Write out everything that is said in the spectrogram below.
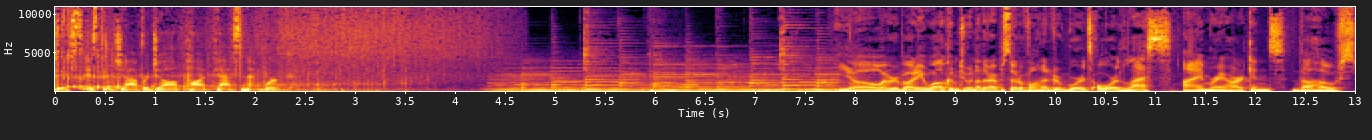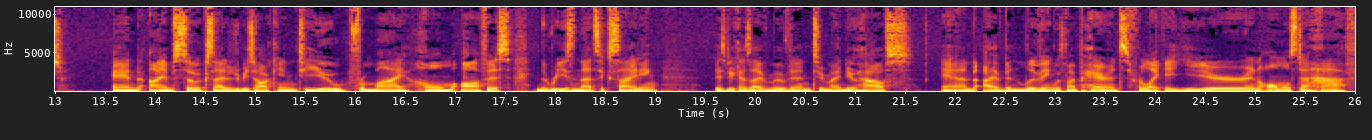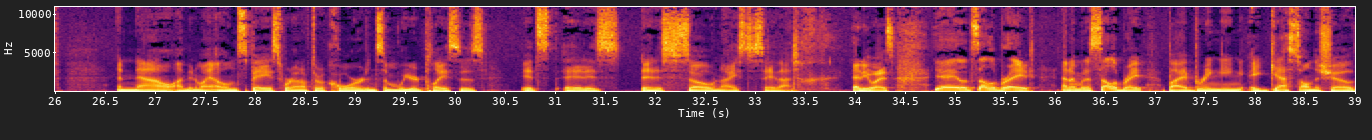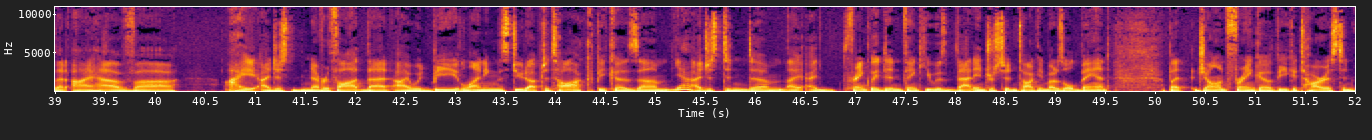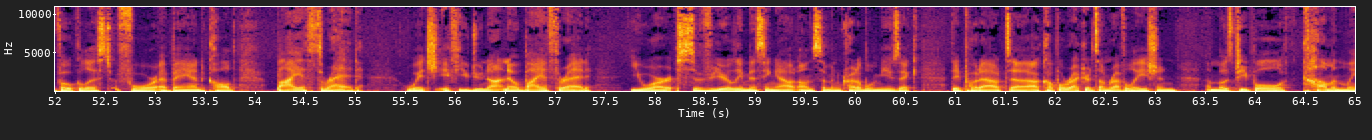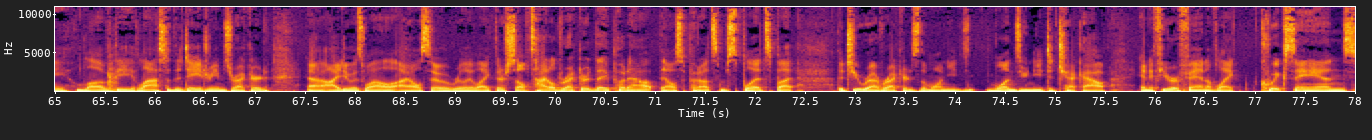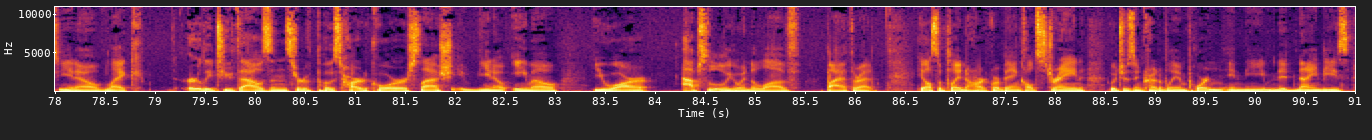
This is the Jabberjaw Podcast Network. Yo, everybody, welcome to another episode of 100 Words or Less. I'm Ray Harkins, the host, and I am so excited to be talking to you from my home office. And the reason that's exciting is because I've moved into my new house and I've been living with my parents for like a year and almost a half. And now I'm in my own space where I don't have to record in some weird places. It's it is it is so nice to say that. Anyways, yay, let's celebrate. And I'm going to celebrate by bringing a guest on the show that I have. Uh, I, I just never thought that I would be lining this dude up to talk because, um, yeah, I just didn't, um, I, I frankly didn't think he was that interested in talking about his old band. But John Franco, the guitarist and vocalist for a band called By a Thread, which, if you do not know By a Thread, you are severely missing out on some incredible music. They put out uh, a couple records on Revelation. Uh, most people commonly love the Last of the Daydreams record. Uh, I do as well. I also really like their self-titled record they put out. They also put out some splits, but the two Rev records, the one you, ones you need to check out. And if you're a fan of like Quicksand, you know, like early 2000s sort of post-hardcore slash you know emo, you are absolutely going to love By a Thread. He also played in a hardcore band called Strain, which was incredibly important in the mid 90s.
